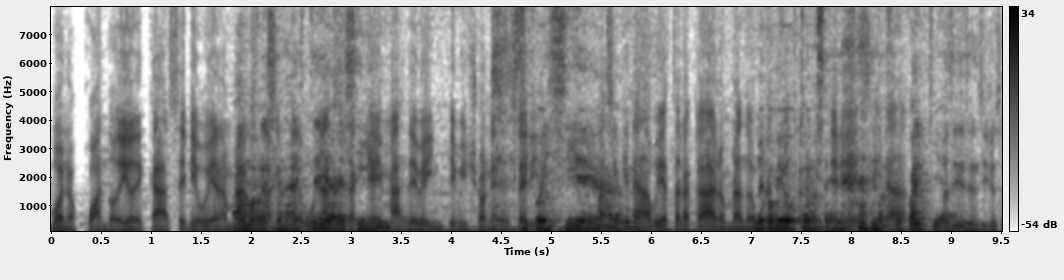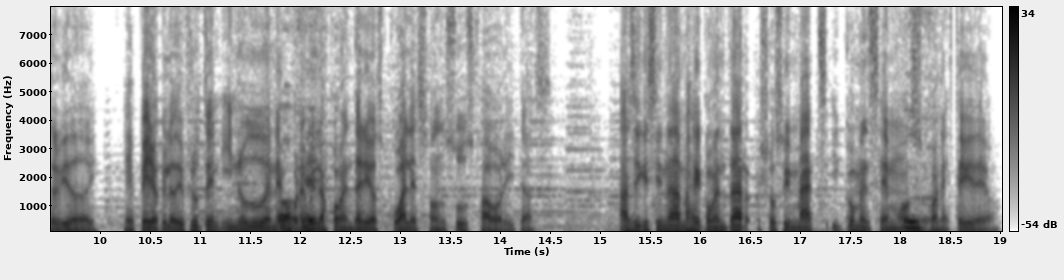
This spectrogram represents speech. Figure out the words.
Bueno, cuando digo de cada serie voy a nombrar Vamos solamente reaccionar a este algunas, ver ya si- que hay más de 20 millones de Si series. coincide. Así que nada, voy a estar acá nombrando algunas que me No nada. Así de sencillo es el video de hoy. Espero que lo disfruten y no duden en ponerme en los comentarios cuáles son sus favoritas. Así que sin nada más que comentar, yo soy Max y comencemos Uf. con este video.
